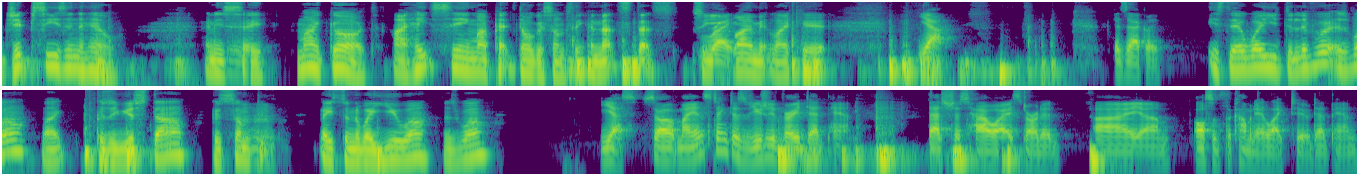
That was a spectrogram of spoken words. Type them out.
gypsies in the hill. And you say, "My God, I hate seeing my pet dog or something." And that's that's so you right. rhyme it like it. Yeah, Exactly. Is there a way you deliver it as well, like because of your style? Because some, mm-hmm. based on the way you are as well. Yes. So my instinct is usually very deadpan. That's just how I started. I um, also it's the comedy I like too, deadpan.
